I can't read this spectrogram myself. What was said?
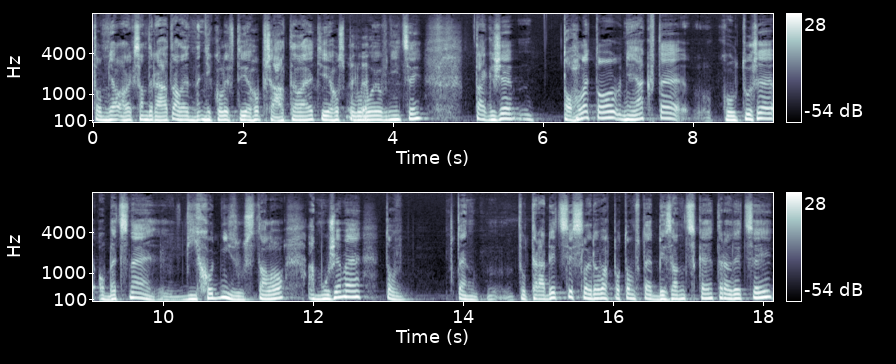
To měl Alexandr rád, ale nikoli v ty jeho přátelé, ti jeho spolubojovníci. Takže tohle to nějak v té kultuře obecné východní zůstalo a můžeme to ten, tu tradici sledovat potom v té byzantské tradici,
